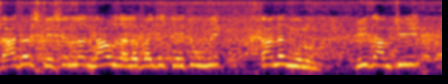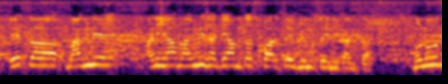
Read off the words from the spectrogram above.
दादर स्टेशनला नाव झालं पाहिजे चैत्यभूमी स्थानक म्हणून. हीच आमची एक मागणी आहे आणि या मागणीसाठी आमचा स्वार्थ आहे भीमसैनिकांचा म्हणून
